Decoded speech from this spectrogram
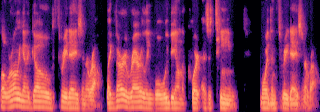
but we're only going to go three days in a row. Like, very rarely will we be on the court as a team more than three days in a row.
